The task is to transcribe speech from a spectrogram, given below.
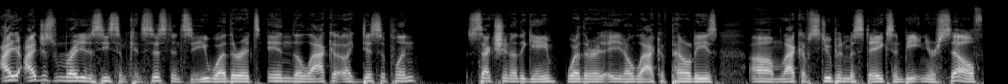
I I just am ready to see some consistency, whether it's in the lack of like discipline section of the game, whether you know lack of penalties, um, lack of stupid mistakes, and beating yourself.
